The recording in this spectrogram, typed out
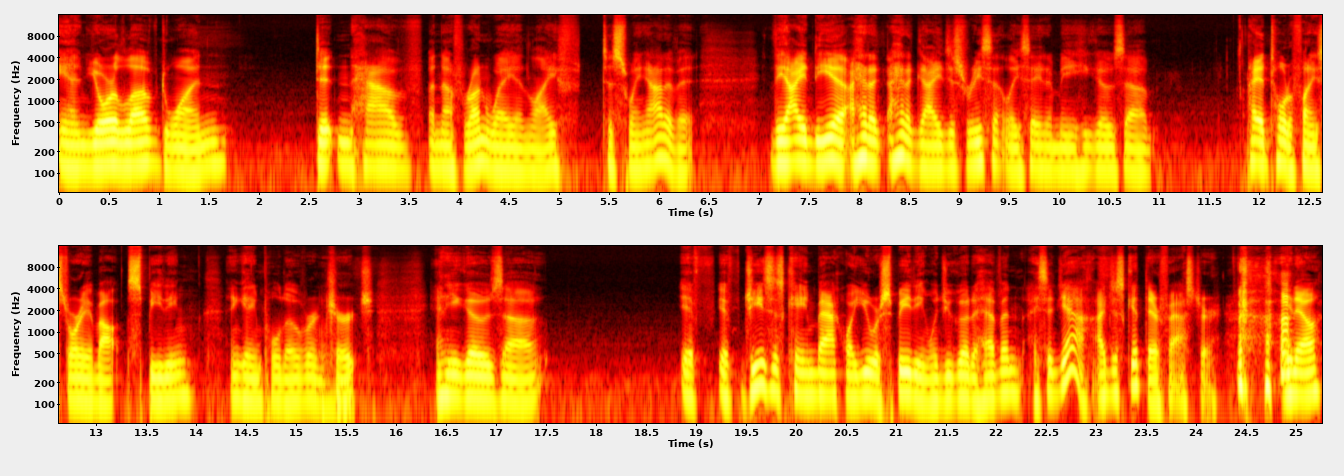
And your loved one didn't have enough runway in life to swing out of it. The idea, I had a I had a guy just recently say to me, he goes, uh, I had told a funny story about speeding and getting pulled over in church, and he goes, uh, if if Jesus came back while you were speeding, would you go to heaven? I said, yeah, I just get there faster, you know,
